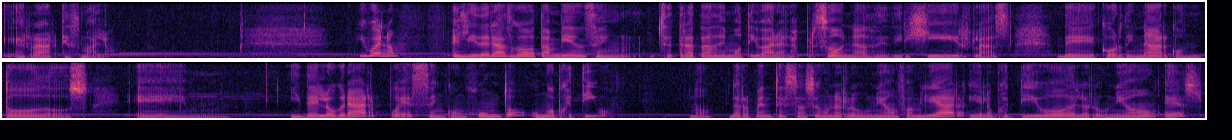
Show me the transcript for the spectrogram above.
errar es malo. Y bueno, el liderazgo también se, se, trata de motivar a las personas, de dirigirlas, de coordinar con todos eh, y de lograr pues en conjunto un objetivo. ¿no? De repente estás en una reunión familiar y el objetivo de la reunión es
